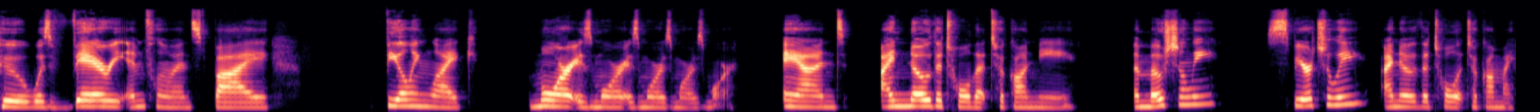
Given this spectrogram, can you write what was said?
who was very influenced by feeling like more is more is more is more is more. And I know the toll that took on me emotionally, spiritually. I know the toll it took on my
